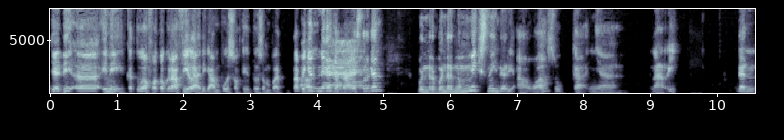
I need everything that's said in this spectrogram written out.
jadi uh, ini ketua fotografi lah di kampus waktu itu sempat. Tapi kan okay. ini kan kakak Esther kan bener-bener nge-mix nih dari awal sukanya nari dan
